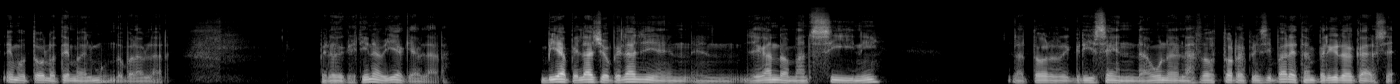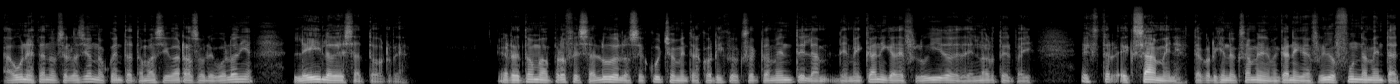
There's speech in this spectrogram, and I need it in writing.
tenemos todos los temas del mundo para hablar. Pero de Cristina había que hablar. Vi a Pelayo Pelaggi en, llegando a Mazzini, la torre Grisenda, una de las dos torres principales, está en peligro de caerse. Aún está en observación, nos cuenta Tomás Ibarra sobre Bolonia. Leí lo de esa torre. Retoma, profe, saludo, los escucho mientras corrijo exactamente la de mecánica de fluido desde el norte del país. exámenes, está corrigiendo exámenes de mecánica de fluido fundamental.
